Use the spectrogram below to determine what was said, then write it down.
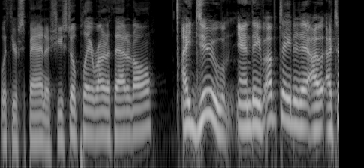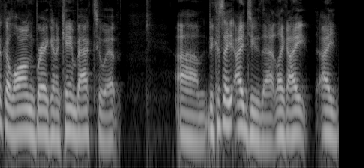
with your Spanish. You still play around with that at all? I do, and they've updated it. I, I took a long break and I came back to it um, because I, I do that. Like I I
